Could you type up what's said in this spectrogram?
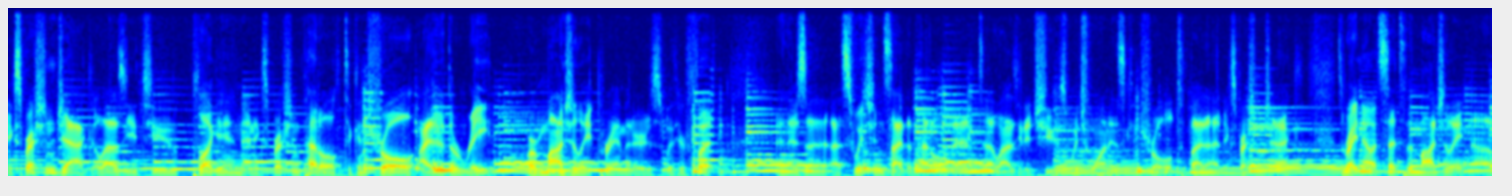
expression jack allows you to plug in an expression pedal to control either the rate or modulate parameters with your foot. And there's a, a, switch inside the pedal that allows you to choose which one is controlled by that expression jack. So right now it's set to the modulate knob.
